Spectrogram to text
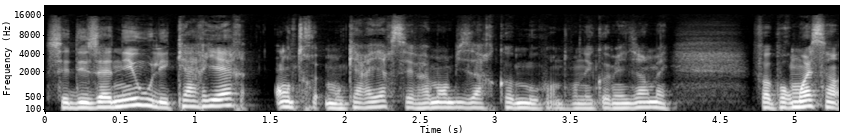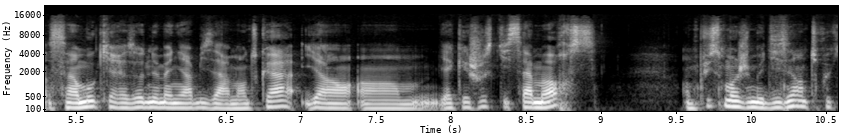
c'est des années où les carrières entre mon carrière c'est vraiment bizarre comme mot quand on est comédien mais Enfin, pour moi, c'est un, mot qui résonne de manière bizarre. Mais en tout cas, il y, a quelque chose qui s'amorce. En plus, moi, je me disais un truc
